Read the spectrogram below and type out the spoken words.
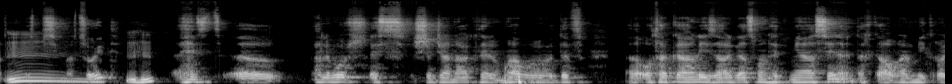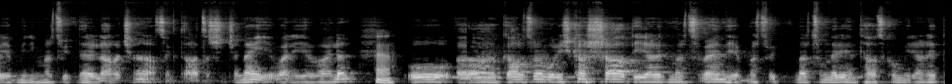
այսպեսի մրցույթ հենց հələ որ այս շրջանակներում հա որովհետեւ օթականի զարգացման հետ միասին այնտեղ կարող են միկրո եւ մինի մրցույթներ էլ առաջանալ, ասենք տարածաշրջանային եւ այլն եւ այլն հա։ ու կարծում եմ որ ինչքան շատ իրար հետ մրցվեն եւ մրցույթ մրցումների ընթացքում իրար հետ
